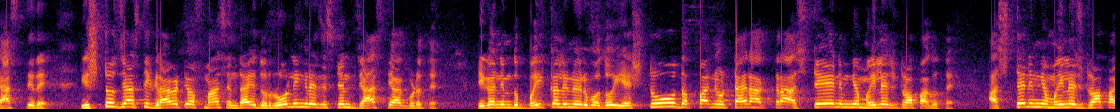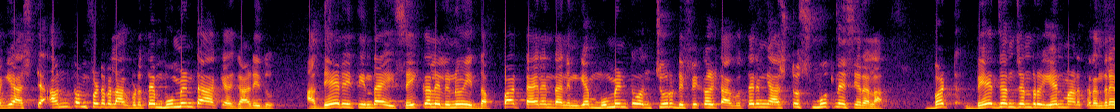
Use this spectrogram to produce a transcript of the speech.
ಜಾಸ್ತಿ ಇದೆ. ಇಷ್ಟು ಜಾಸ್ತಿ ಗ್ರಾವಿಟಿ ಆಫ್ ಮಾಸಿಂದ ಇದು ರೋಲಿಂಗ್ ರೆಸಿಸ್ಟೆನ್ಸ್ ಜಾಸ್ತಿ ಆಗಿಬಿಡುತ್ತೆ. ಈಗ ನಿಮ್ಮದು ಬೈಕಲ್ಲಿನೂ ಇರ್ಬೋದು, ಎಷ್ಟು ದಪ್ಪ ನೀವು ಟೈರ್ ಹಾಕ್ತಾರ, ಅಷ್ಟೇ ನಿಮಗೆ ಮೈಲೇಜ್ ಡ್ರಾಪ್ ಆಗುತ್ತೆ. ಅಷ್ಟೇ ನಿಮಗೆ ಮೈಲೇಜ್ ಡ್ರಾಪ್ ಆಗಿ, ಅಷ್ಟೇ ಅನ್ಕಂಫರ್ಟಬಲ್ ಆಗಿಬಿಡುತ್ತೆ ಮೂಮೆಂಟ್ ಹಾಕಿ ಗಾಡಿದು. ಅದೇ ರೀತಿಯಿಂದ ಈ ಸೈಕಲಲ್ಲಿನೂ ಈ ದಪ್ಪ ಟೈರಿಂದ ನಿಮಗೆ ಮೂಮೆಂಟು ಒಂಚೂರು ಡಿಫಿಕಲ್ಟ್ ಆಗುತ್ತೆ, ನಿಮಗೆ ಅಷ್ಟು ಸ್ಮೂತ್ನೆಸ್ ಇರಲ್ಲ. ಬಟ್ ಬೇಜನ್ ಜನರು ಏನು ಮಾಡ್ತಾರೆ ಅಂದರೆ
